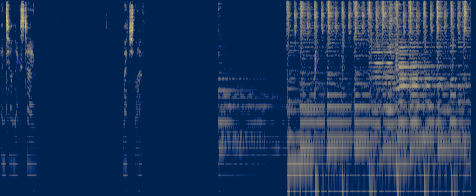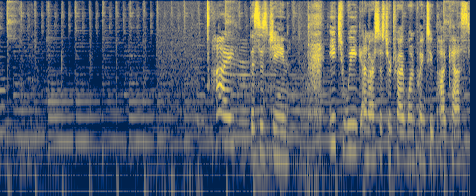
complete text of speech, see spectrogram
Until next time, much love. Hi, this is Jean. Each week on our Sister Tribe 1.2 podcast,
